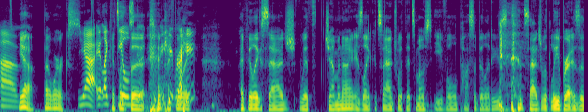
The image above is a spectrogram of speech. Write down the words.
Um, Yeah, that works. yeah, it like It's like feels the- good to I me, right? like I feel like Sag with Gemini is like Sag with its most evil possibilities, and Sag with Libra is a,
